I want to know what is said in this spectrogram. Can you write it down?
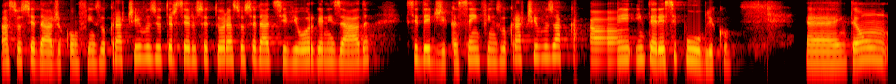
a sociedade com fins lucrativos e o terceiro setor, a sociedade civil organizada, que se dedica sem fins lucrativos a interesse público. É, então,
